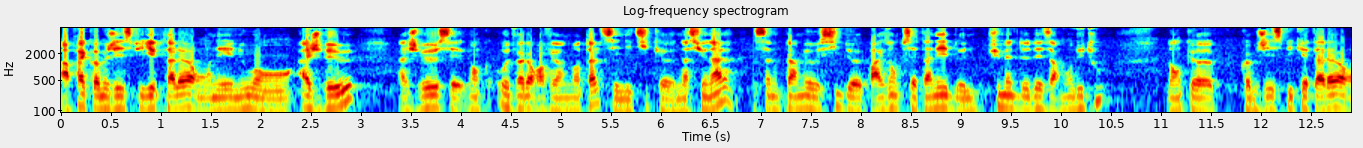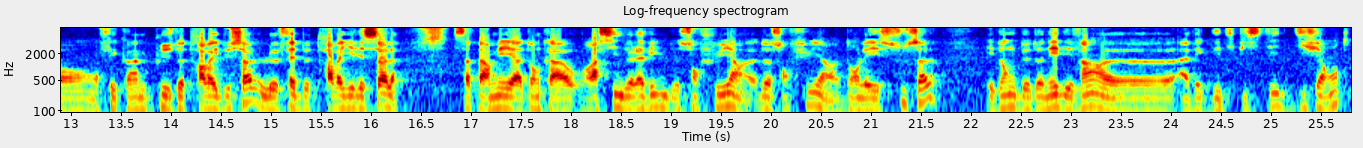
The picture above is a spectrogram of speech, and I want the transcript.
Après, comme j'ai expliqué tout à l'heure, on est nous en HVE. HVE, c'est donc haute valeur environnementale, c'est une éthique euh, nationale. Ça nous permet aussi de, par exemple, cette année, de ne plus mettre de désherbant du tout. Donc, euh, comme j'ai expliqué tout à l'heure, on fait quand même plus de travail du sol. Le fait de travailler les sols, ça permet à- donc aux racines de la vigne de s'enfuir, de s'enfuir dans les sous-sols et donc de donner des vins euh, avec des typicités différentes,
